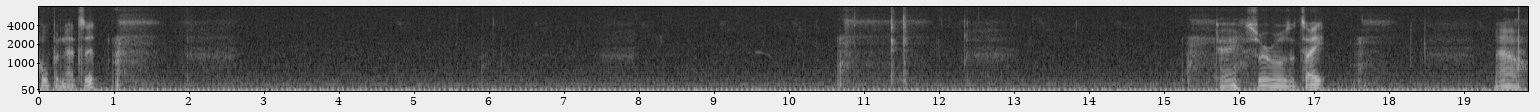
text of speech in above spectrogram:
Hoping that's it. Okay, servos are tight. Now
